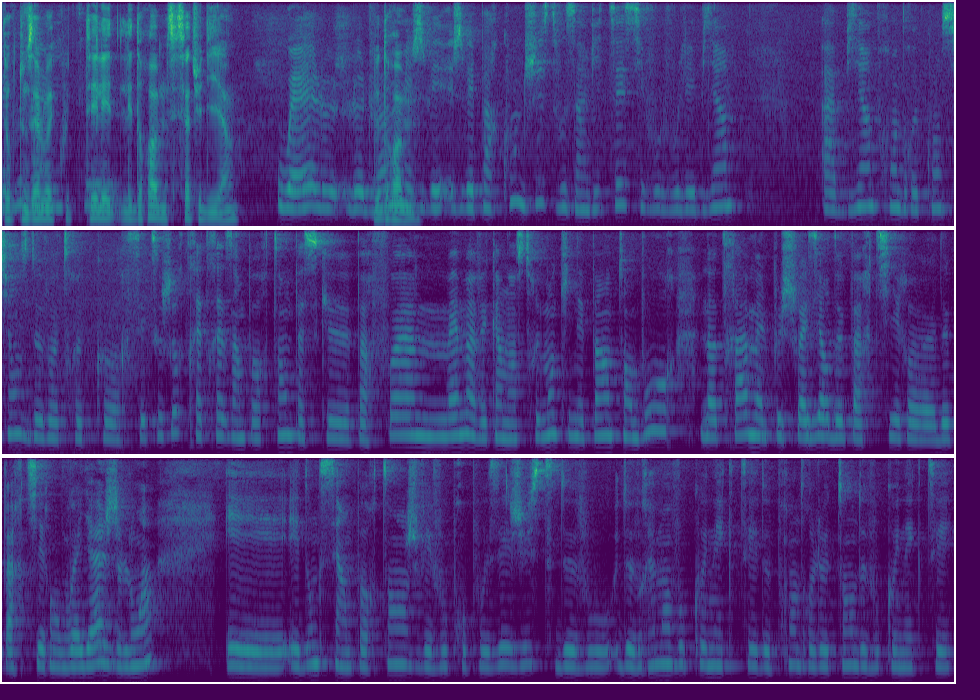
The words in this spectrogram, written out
Donc nous allons écouter les, les drums, c'est ça tu dis hein? Ouais, le, drum. Je, vais, je vais par contre juste vous inviter, si vous le voulez bien, à bien prendre conscience de votre corps. C'est toujours très très important parce que parfois, même avec un instrument qui n'est pas un tambour, notre âme, elle peut choisir de partir, euh, de partir en voyage loin. Et, et donc c'est important, je vais vous proposer juste de, vous, de vraiment vous connecter, de prendre le temps de vous connecter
